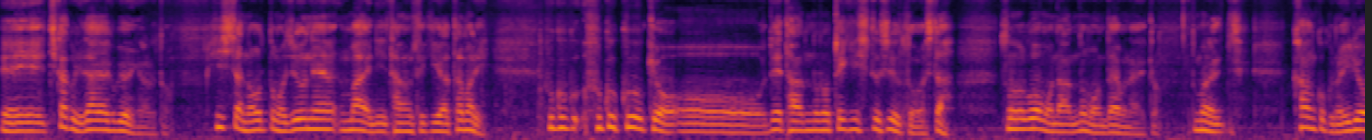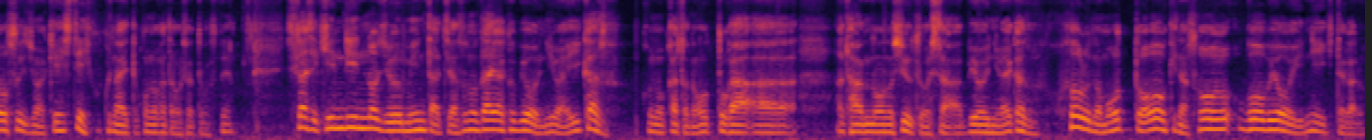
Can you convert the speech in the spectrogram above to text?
えー、近くに大学病院があると。筆者の夫も10年前に胆石がたまり、腹腔鏡で胆のの摘出手術をした。その後も何の問題もないと。つまり、韓国の医療水準は決して低くないとこの方はおっしゃってますね。しかし近隣の住民たちはその大学病院には行かず、この方の夫が胆のの手術をした病院には行かず、ソウルのもっと大きな総合病院に行きたがる。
